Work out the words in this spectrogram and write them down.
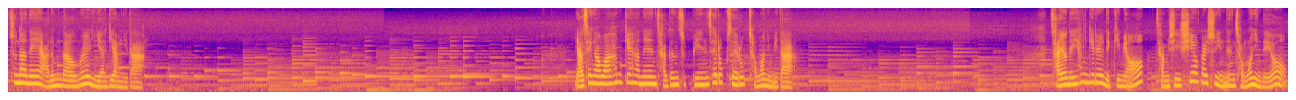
순환의 아름다움을 이야기합니다. 야생화와 함께하는 작은 숲인 새록새록 정원입니다. 자연의 향기를 느끼며 잠시 쉬어갈 수 있는 정원인데요.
